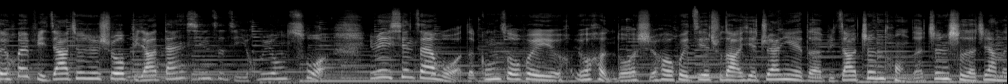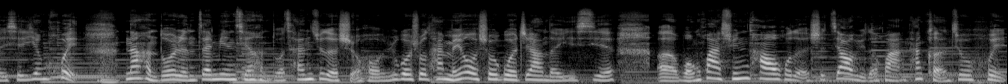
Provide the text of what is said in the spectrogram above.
对，会比较就是说比较担心自己会用错，因为现在我的工作会有有很多时候会接触到一些专业的、比较正统的、正式的这样的一些宴会，那很多人在面前很多餐具的时候，如果说他没有受过这样的一些呃文化熏陶或者是教育的话，他可能就会。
